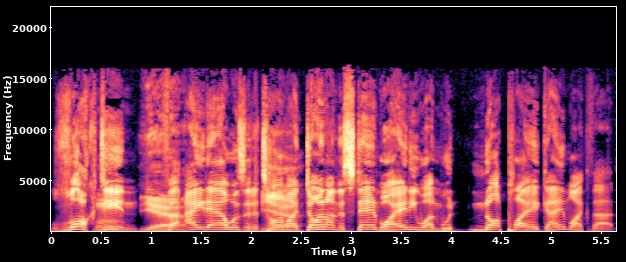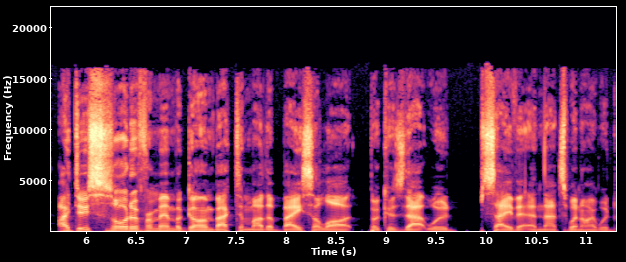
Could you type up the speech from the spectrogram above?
locked in Yeah. for eight hours at a time? Yeah. I don't understand why anyone would not play a game like that. I do sort of remember going back to Mother Base a lot because that would save it, and that's when I would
